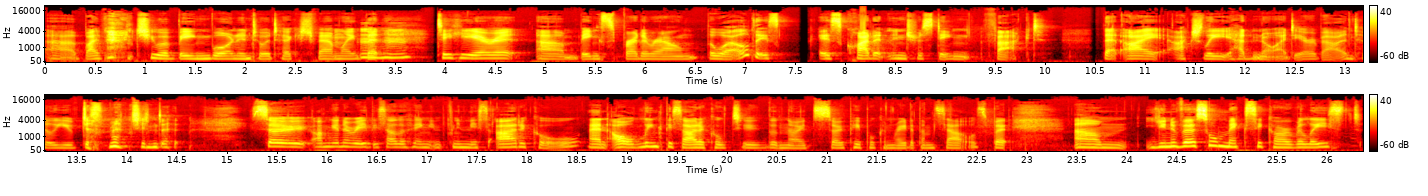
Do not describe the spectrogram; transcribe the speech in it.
uh, by virtue of being born into a Turkish family, but Mm-hmm. to hear it um, being spread around the world is is quite an interesting fact that I actually had no idea about until you've just mentioned it. So I'm going to read this other thing in, in this article, and I'll link this article to the notes so people can read it themselves. But um, Universal Mexico released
